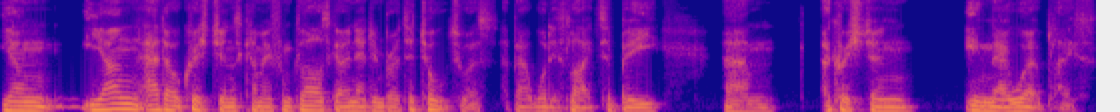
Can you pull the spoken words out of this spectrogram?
young young adult Christians coming from Glasgow and Edinburgh to talk to us about what it's like to be um, a Christian in their workplace.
